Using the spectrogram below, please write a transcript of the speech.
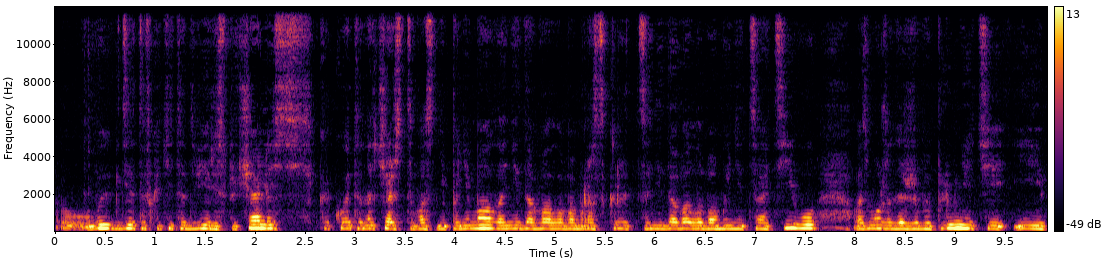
Вы где-то в какие-то двери стучались, какое-то начальство вас не понимало, не давало вам раскрыться, не давало вам инициативу. Возможно, даже вы плюнете и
